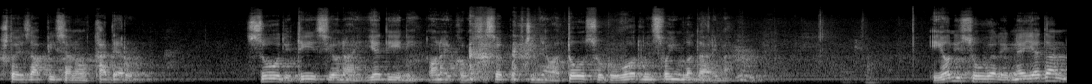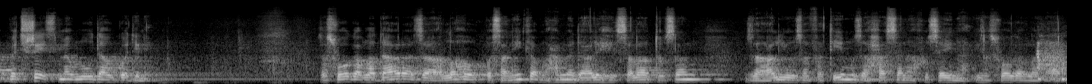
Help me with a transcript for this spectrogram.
što je zapisano u kaderu. Sudi ti si onaj jedini onaj kome se sve počinjava to su govorili svojim vladarima. I oni su uveli ne jedan već šest mevluda u godini za svoga vladara, za Allahov poslanika Muhammeda alihi salatu sam, za Aliju, za Fatimu, za Hasana, Huseina i za svoga vladara.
